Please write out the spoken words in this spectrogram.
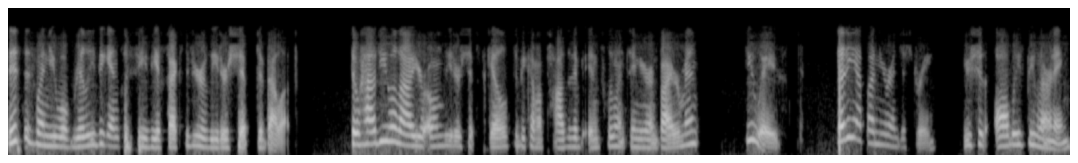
This is when you will really begin to see the effects of your leadership develop. So, how do you allow your own leadership skills to become a positive influence in your environment? Few ways. Study up on your industry. You should always be learning.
